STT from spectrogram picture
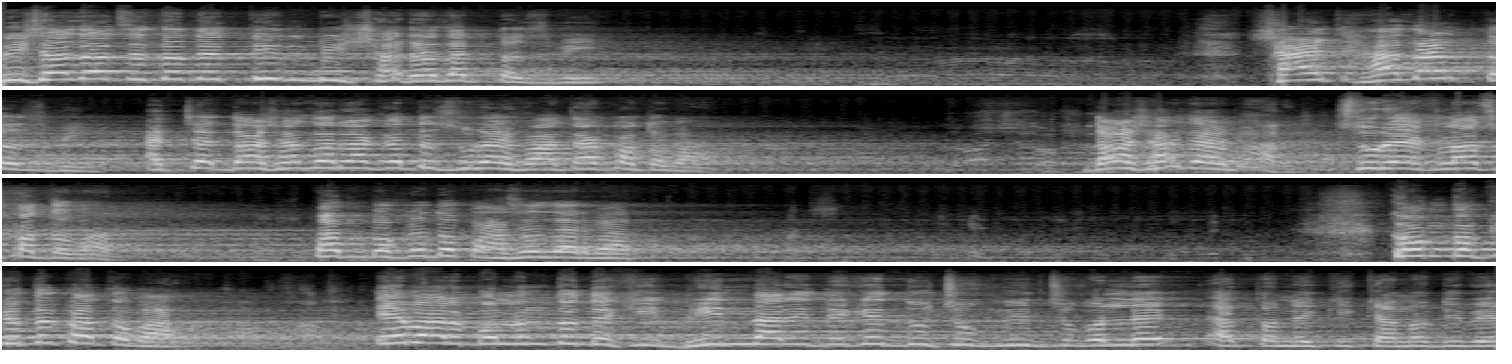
বিশ হাজার ছেদাতে তিন বিশ, ষাট হাজার তসবি ষাট হাজার তসবি আচ্ছা দশ হাজার রাকাতে সুরায় ফাতা কতবার? দশ হাজার বার। সুরায় এখলাস কতবার? কমপক্ষে তো পাঁচ হাজার বার। কমপক্ষে তো কত কতবার? এবার বলুন তো দেখি, ভিন নারী থেকে দু চুক নিচু করলে এত নেকি কেন দিবে?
